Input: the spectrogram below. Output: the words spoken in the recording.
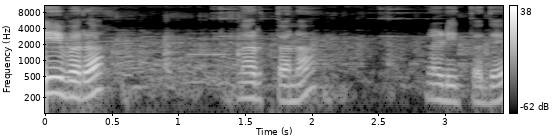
ದೇವರ ನರ್ತನ ನಡೀತದೆ.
